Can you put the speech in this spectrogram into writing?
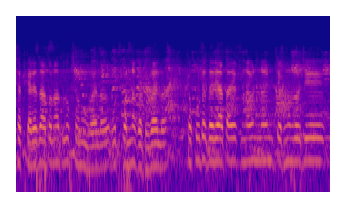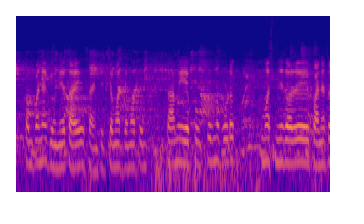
शेतकऱ्याचं ना नुकसान होऊ राहिलं उत्पन्न घटू राहिलं. तर कुठेतरी आता एक नवीन नवीन टेक्नॉलॉजी कंपन्या घेऊन येत आहे सायंटिस्टच्या माध्यमातून. तर आम्ही हे पूर्ण प्रोडक्ट मशनीद्वारे पाण्याचा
